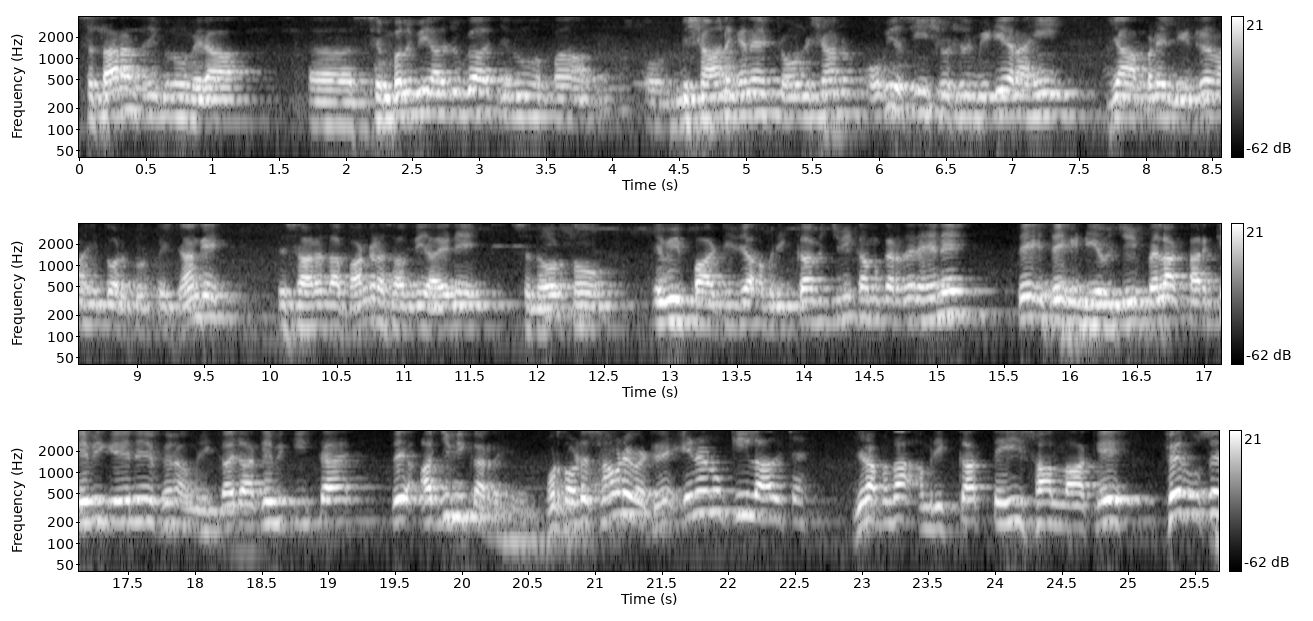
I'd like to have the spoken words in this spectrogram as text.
17 ਤਰੀਕ ਨੂੰ ਮੇਰਾ ਸਿੰਬਲ ਵੀ ਆ ਜਾਊਗਾ, ਜਿਹਨੂੰ ਆਪਾਂ ਨਿਸ਼ਾਨ ਕਹਿੰਦੇ ਚੋਣ ਨਿਸ਼ਾਨ, ਉਹ ਵੀ ਅਸੀਂ ਸੋਸ਼ਲ ਮੀਡੀਆ ਰਾਹੀਂ ਜਾਂ ਆਪਣੇ ਲੀਡਰਾਂ ਰਾਹੀਂ ਤੁਹਾਡੇ ਕੋਲ ਭੇਜਾਂਗੇ ਤੇ ਸਾਰਿਆਂ ਦਾ ਬਾਂਗੜਾ ਸਾਹਿਬ ਵੀ ਆਏ ਨੇ ਸਨੌਰ ਤੋਂ। ਇਹ ਵੀ ਪਾਰਟੀ ਦੇ ਅਮਰੀਕਾ ਵਿੱਚ ਵੀ ਕੰਮ ਕਰਦੇ ਰਹੇ ਨੇ ਤੇ ਇੱਥੇ ਇੰਡੀਆ ਵਿੱਚ ਵੀ ਪਹਿਲਾਂ ਕਰਕੇ ਵੀ ਗਏ ਨੇ, ਫਿਰ ਅਮਰੀਕਾ ਜਾ ਕੇ ਵੀ ਕੀਤਾ ਹੈ ਤੇ ਅੱਜ ਵੀ ਕਰ ਰਹੇ ਨੇ। ਹੁਣ ਤੁਹਾਡੇ ਸਾਹਮਣੇ ਬੈਠੇ ਨੇ, ਇਹਨਾਂ ਨੂੰ ਕੀ ਲਾਲਚ ਹੈ? ਜਿਹੜਾ ਬੰਦਾ ਅਮਰੀਕਾ 23 ਸਾਲ ਲਾ ਕੇ ਫਿਰ ਉਸੇ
